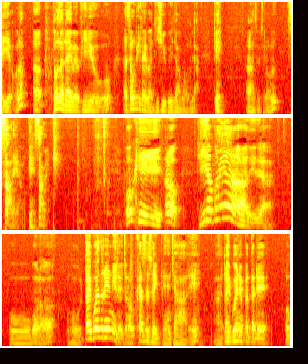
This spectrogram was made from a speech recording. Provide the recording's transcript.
သေးရပေါ့နော်အဲ့တော့ထုံးစံတိုင်းပဲဗီဒီယိုကိုအဆုံးထိလိုက်ပါကြည့်ရှုပေးကြပါအောင်ဗျကဲအဲ့ဒါဆိုကျွန်တော်တို့စလိုက်အောင်ကဲစမယ် Okay အဲ့တော့ဒီအပိုင်းကလေကြာဟိုပေါ့နော်ဟိုတိုက်ပွဲသတင်းတွေလည်းကျွန်တော်ခက်ဆစ်စိတ်ပြန်ကြားရတယ်အာတိုက်ပွဲနဲ့ပတ်သက်တဲ့ ပုံ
